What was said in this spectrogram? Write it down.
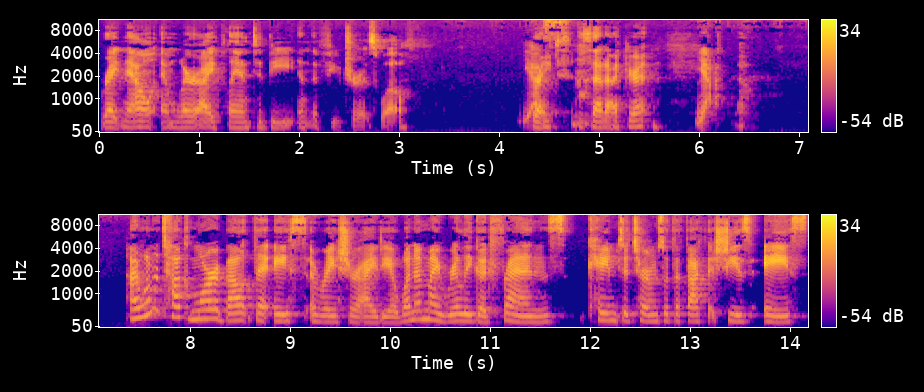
right now and where I plan to be in the future as well. Yes. Right? Is that accurate? Yeah. yeah. I want to talk more about the ace erasure idea. One of my really good friends came to terms with the fact that she's ace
